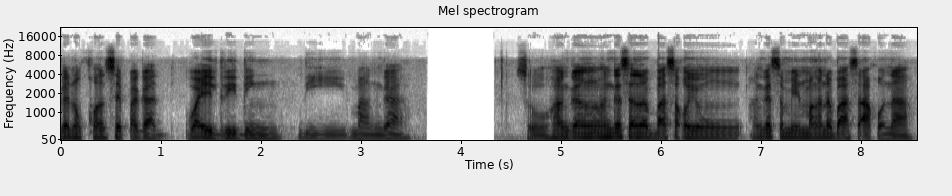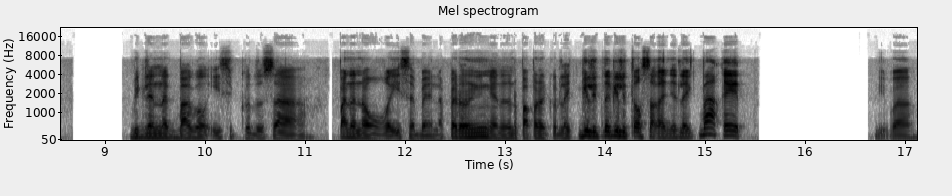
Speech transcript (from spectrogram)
gano'ng concept agad while reading the manga. So hanggang hanggang sa nabasa ko yung hanggang sa may mga nabasa ako na biglang nagbago ang isip ko dun sa pananaw ko kay Isabela. Pero yun nga, napapanood ko like galit na galit ako sa kanya like bakit? 'Di ba?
